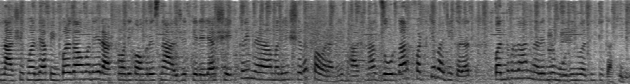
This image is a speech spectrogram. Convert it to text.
नाशिकमधल्या पिंपळगावमध्ये राष्ट्रवादी काँग्रेसनं आयोजित केलेल्या शेतकरी मेळाव्यामध्ये शरद पवारांनी भाषणात जोरदार फटकेबाजी करत पंतप्रधान नरेंद्र मोदींवरती टीका केली.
